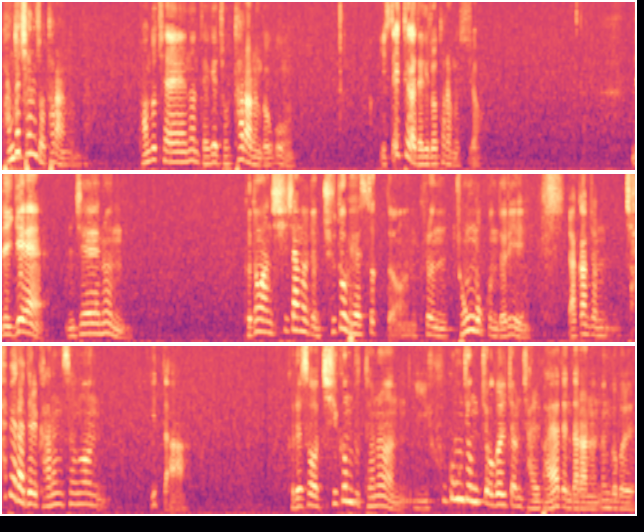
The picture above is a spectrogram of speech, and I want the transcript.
반도체는 좋다라는 겁니다. 반도체는 되게 좋다라는 거고 이 세트가 되게 좋다라는 것이죠. 근데 이게 이제는 그동안 시장을 좀 주도했었던 그런 종목군들이 약간 좀 차별화될 가능성은 있다. 그래서 지금부터는 이 후공정 쪽을 좀 잘 봐야 된다라는 언급을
